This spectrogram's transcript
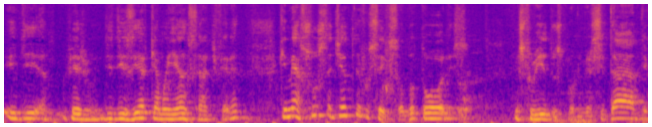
e de, vejo, de dizer que amanhã será diferente, que me assusta diante de vocês, que são doutores, instruídos por universidade,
